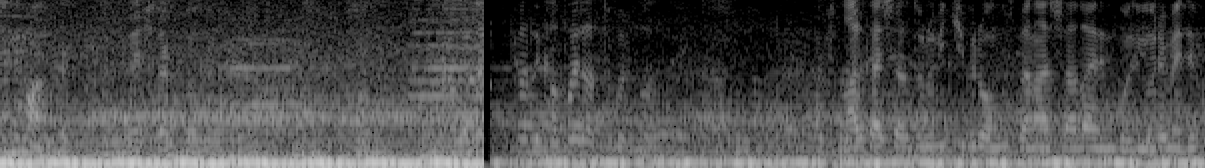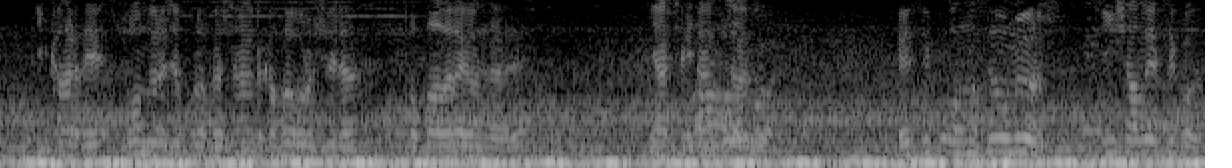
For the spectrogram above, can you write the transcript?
Şimdi mi attı? 5 dakika oluyor. Icardi kafayla attı gol falan. Arkadaşlar durum 2-1 olmuş. Ben aşağıdaydım. Golü göremedim. Icardi son derece profesyonel bir kafa vuruşuyla topu ağlara gönderdi. Gerçekten güzel bir gol. Hat-trick olmasını umuyoruz. İnşallah hat-trick olur.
